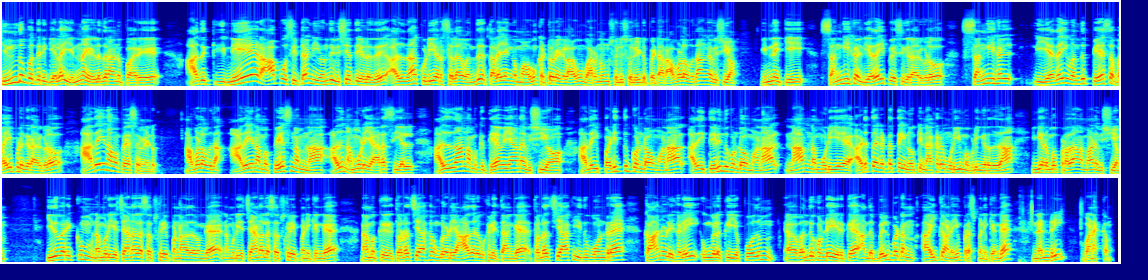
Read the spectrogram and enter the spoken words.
ஹிந்து பத்திரிக்கையில் என்ன எழுதுறான்னு பாரு. அதுக்கு நேர் ஆப்போசிட்டாக நீ வந்து விஷயத்தை எழுது. அதுதான் குடியரசில் வந்து தலையங்கமாகவும் கட்டுரைகளாகவும் வரணும்னு சொல்லி சொல்லிட்டு போயிட்டார். அவ்வளவுதாங்க விஷயம். இன்னைக்கு சங்கிகள் எதை பேசுகிறார்களோ சங்கிகள் எதை வந்து பேச பயப்படுகிறார்களோ அதை நாம் பேச வேண்டும். அவ்வளவுதான். அதை நம்ம பேசினோம்னா அது நம்முடைய அரசியல் அதுதான் நமக்கு தேவையான விஷயம். அதை படித்து கொண்டோமானால் அதை தெரிந்து கொண்டோமானால் நாம் நம்முடைய அடுத்த கட்டத்தை நோக்கி நகர முடியும் அப்படிங்கிறது தான் இங்கே ரொம்ப பிரதானமான விஷயம். இதுவரைக்கும் நம்முடைய சேனலை சப்ஸ்கிரைப் பண்ணாதவங்க நம்முடைய சேனலை சப்ஸ்கிரைப் பண்ணிக்கோங்க. நமக்கு தொடர்ச்சியாக உங்களுடைய ஆதரவுகளை தாங்க தொடர்ச்சியாக இது போன்ற காணொளிகளை உங்களுக்கு எப்போதும் வந்து கொண்டே இருக்க அந்த பெல் பட்டன் ஐக்கானையும் ப்ரெஸ் பண்ணிக்கோங்க. நன்றி வணக்கம்.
